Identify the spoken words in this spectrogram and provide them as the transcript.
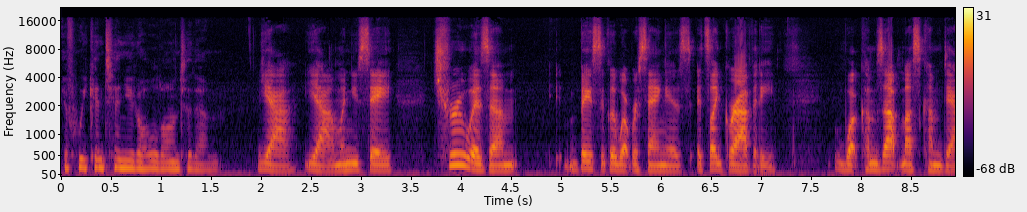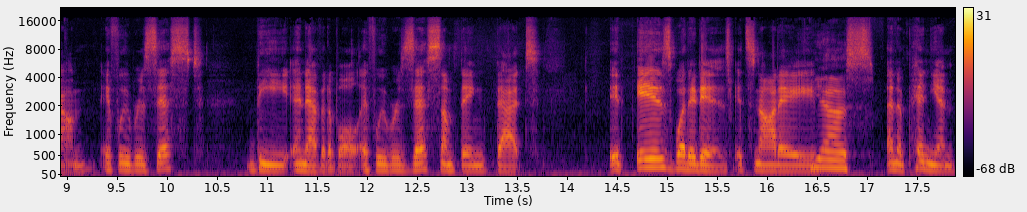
if we continue to hold on to them. Yeah, yeah. And when you say truism, basically what we're saying is it's like gravity. What comes up must come down. If we resist the inevitable, if we resist something that it is what it is, it's not a Yes, an opinion.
